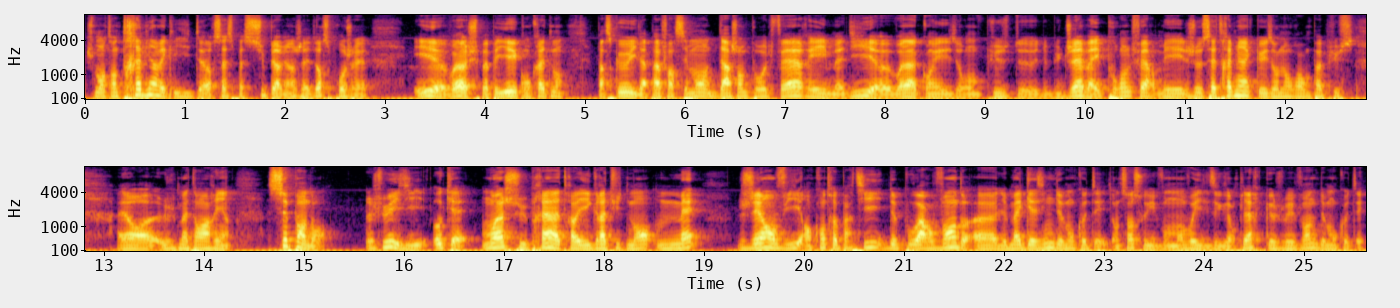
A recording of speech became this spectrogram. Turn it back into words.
Je m'entends très bien avec l'éditeur, ça se passe super bien, j'adore ce projet. Et euh, voilà, je suis pas payé concrètement parce qu'il n'a pas forcément d'argent pour le faire. Et il m'a dit, euh, voilà, quand ils auront plus de, budget, bah, ils pourront le faire. Mais je sais très bien qu'ils en auront pas plus. Alors, euh, je m'attends à rien. Cependant, je lui ai dit, ok, moi je suis prêt à travailler gratuitement, mais j'ai envie, en contrepartie, de pouvoir vendre le magazine de mon côté. Dans le sens où ils vont m'envoyer des exemplaires que je vais vendre de mon côté.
